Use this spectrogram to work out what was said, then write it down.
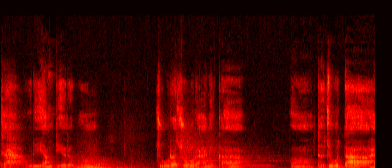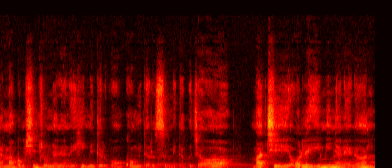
자, 우리 양띠 여러분, 죽으라 죽으라 하니까 어, 더 죽었다 할 만큼 신축년에는 힘이 들고 공이 들었습니다. 그죠? 마치 원래 이민년에는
